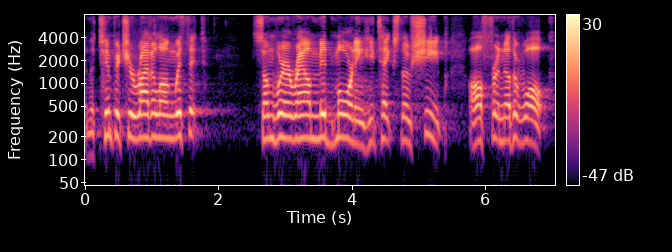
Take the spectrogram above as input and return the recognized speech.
and the temperature right along with it, somewhere around mid morning, he takes those sheep off for another walk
